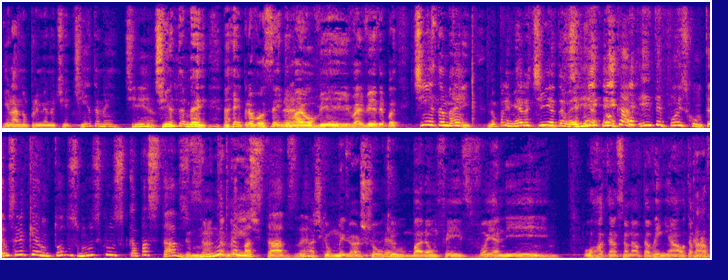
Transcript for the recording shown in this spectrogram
E lá no primeiro tinha, tinha também. Tinha. Tinha também. Aí pra você que É. vai ouvir e vai ver depois. Tinha também. No primeiro tinha também. Sim, ô, cara, e depois, com o tempo, você vê que eram todos músicos capacitados, muito Exatamente. capacitados, né? Acho que o melhor show que É. o Barão fez foi ali. O rock nacional tava em alta pra Tava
